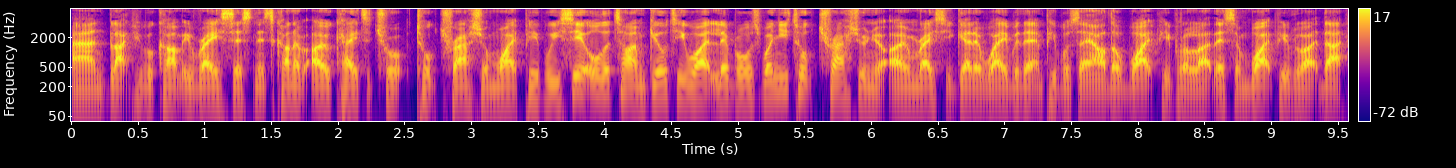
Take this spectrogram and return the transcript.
and black people can't be racist and it's kind of okay to talk trash on white people. You see it all the time. Guilty white liberals, when you talk trash on your own race, you get away with it and people say, oh, the white people are like this and white people are like that.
